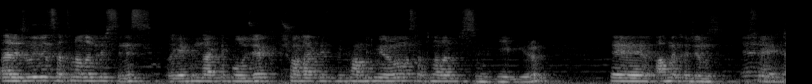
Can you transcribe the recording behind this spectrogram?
aracılığıyla satın alabilirsiniz. Yakında aktif olacak. Şu anda aktif mi tam bilmiyorum ama satın alabilirsiniz diye biliyorum. Ee, Ahmet hocamız söyledi.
